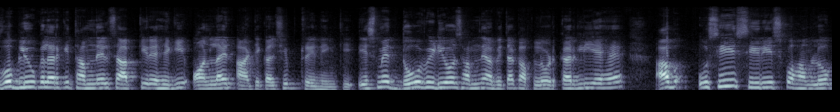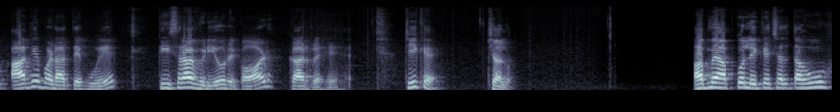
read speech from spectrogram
वो ब्लू कलर की थंबनेल्स आपकी रहेगी ऑनलाइन आर्टिकलशिप ट्रेनिंग की। इसमें दो वीडियोस हमने अभी तक अपलोड कर लिए हैं। अब उसी सीरीज़ को हम लोग आगे बढ़ाते हुए तीसरा वीडियो रिकॉर्ड कर रहे हैं। ठीक है? चलो। अब मैं आपको लेके चलता हूँ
